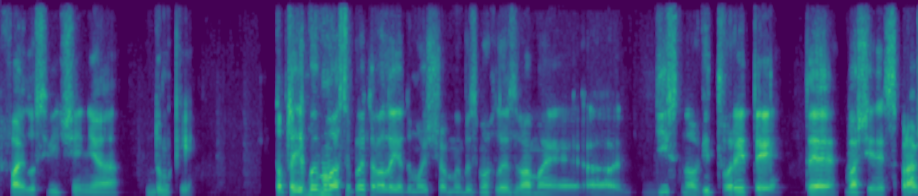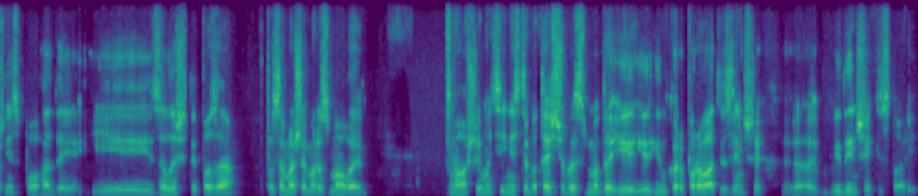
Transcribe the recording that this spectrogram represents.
файлу свідчення думки. Тобто, якби ми вас опитували, я думаю, що ми б змогли з вами е, дійсно відтворити те ваші справжні спогади і залишити поза поза межами розмови вашу емоційність або те, що ви змогли інкорпорувати з інших е, від інших історій.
